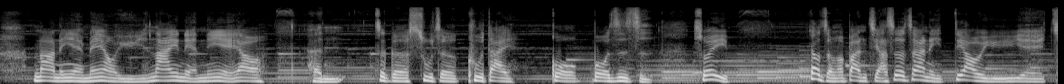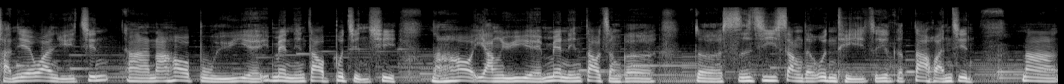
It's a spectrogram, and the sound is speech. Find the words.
那你也没有鱼，那一年你也要很这个束着裤带过过日子，所以。要怎么办？假设在你钓鱼也产业万余金啊，然后捕鱼也面临到不景气，然后养鱼也面临到整个的时机上的问题，这个大环境，那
